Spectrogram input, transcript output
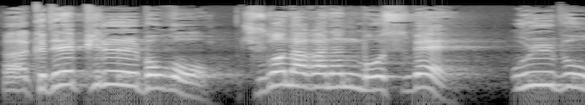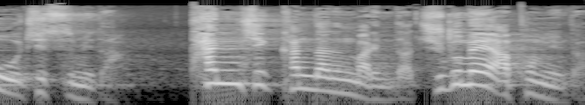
아, 그들의 피를 보고 죽어나가는 모습에 울부짖습니다. 탄식한다는 말입니다. 죽음의 아픔입니다.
